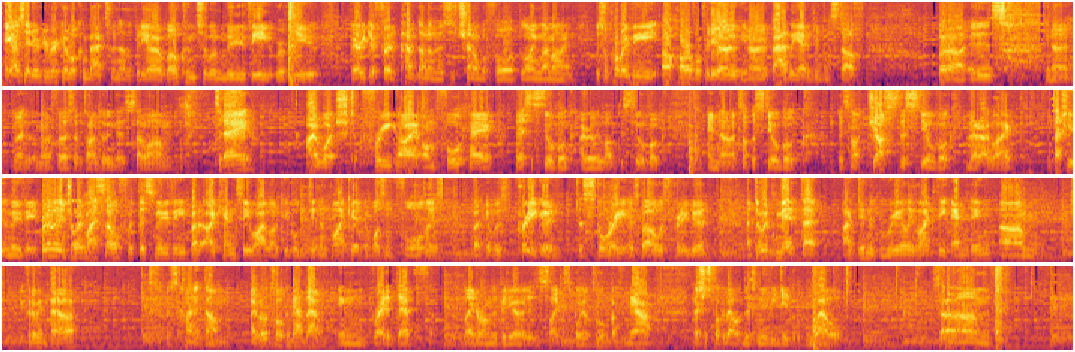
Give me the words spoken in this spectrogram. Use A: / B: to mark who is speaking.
A: Hey guys, it's Rick here, welcome back to another video. Welcome to a movie review. Very different, haven't done on this channel before, blowing my mind. This will probably be a horrible video, you know, badly edited and stuff. But uh, it is, you know, my, my first ever time doing this. So um, today I watched Free Guy on 4K. There's the Steelbook, I really love the Steelbook. And uh, it's not the Steelbook, it's not just the Steelbook that I like. It's actually the movie. I really enjoyed myself with this movie, but I can see why a lot of people didn't like it. It wasn't flawless, but it was pretty good. The story as well was pretty good. I do admit that I didn't really like the ending. Um, it could have been better. It was, was kind of dumb. I will talk about that in greater depth later on in the video. It is like spoiler talk, but for now, let's just talk about what this movie did well. So, um,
